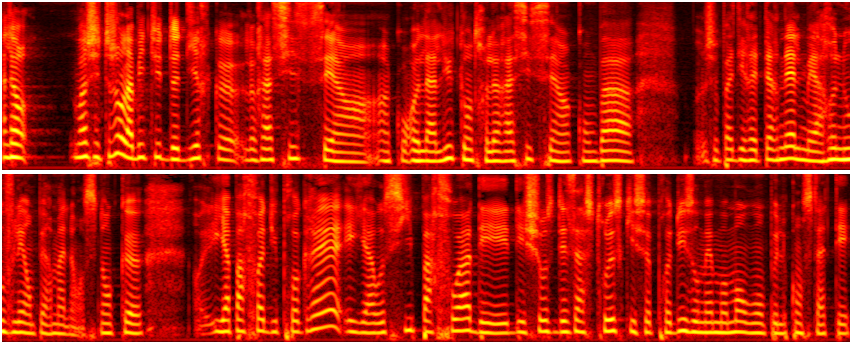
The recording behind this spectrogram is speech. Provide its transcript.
Alors, moi, j'ai toujours l'habitude de dire que le racisme, c'est un, la lutte contre le racisme, c'est un combat, je ne vais pas dire éternel, mais à renouveler en permanence. Donc, euh, il y a parfois du progrès et il y a aussi parfois des, choses désastreuses qui se produisent au même moment où on peut le constater.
